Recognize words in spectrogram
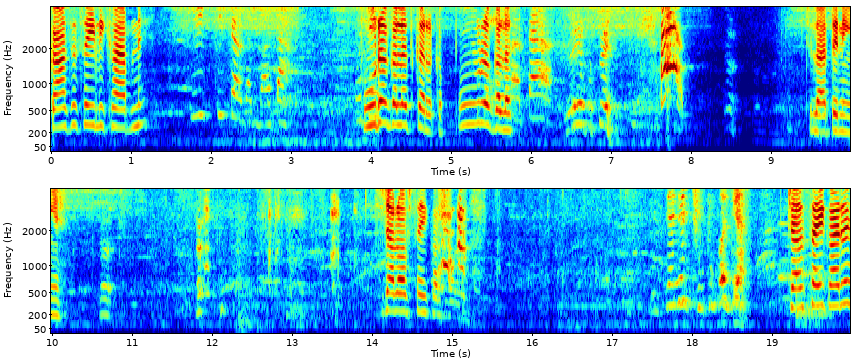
कहाँ से सही लिखा है आपने? पूरा गलत कर रखा पूरा गलत। चलाते नहीं है। चलो आप सही करो। चल सही कर।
